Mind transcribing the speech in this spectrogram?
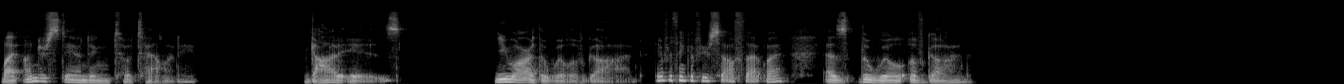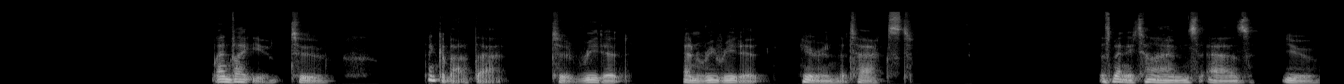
by understanding totality. God is you are the will of God. You ever think of yourself that way as the will of God? I invite you to think about that, to read it and reread it here in the text as many times as you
